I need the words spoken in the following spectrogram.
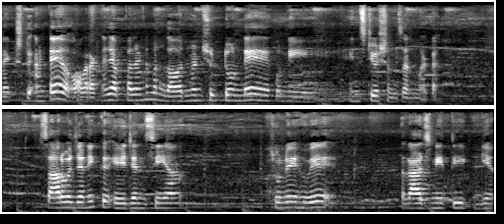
నెక్స్ట్ అంటే ఒక రకంగా చెప్పాలంటే మన గవర్నమెంట్ చుట్టూ ఉండే కొన్ని ఇన్స్టిట్యూషన్స్ అనమాట సార్వజనిక్ ఏజెన్సీయా చునే హువే రాజనీతిజ్ఞ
